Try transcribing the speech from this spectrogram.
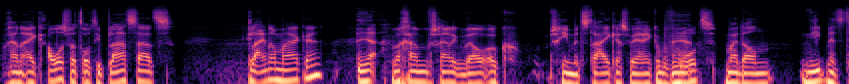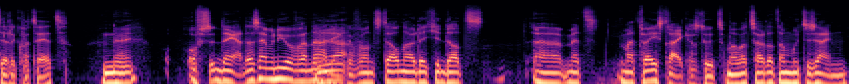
we gaan eigenlijk alles wat er op die plaat staat kleiner maken. Ja. We gaan waarschijnlijk wel ook misschien met strijkers werken bijvoorbeeld. Maar dan niet met het hele kwartet. Nee. Of, ze- nou ja, daar zijn we nu over aan het nadenken. Ja. Want stel nou dat je dat eh, met maar twee strijkers doet. Maar wat zou dat dan moeten zijn?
